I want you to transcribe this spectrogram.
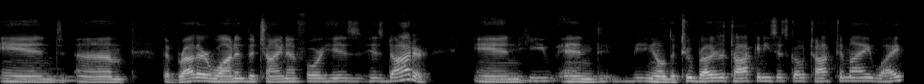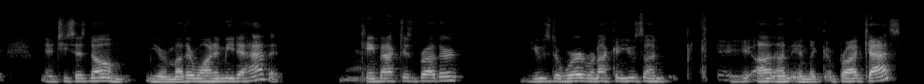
and mm-hmm. um, the brother wanted the China for his his daughter. And he mm-hmm. and you know the two brothers are talking. He says, "Go talk to my wife," and she says, "No, your mother wanted me to have it." Yeah. Came back to his brother, used a word we're not going to use on, on in the broadcast,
